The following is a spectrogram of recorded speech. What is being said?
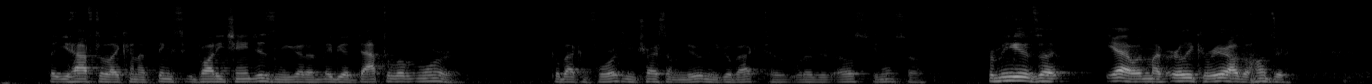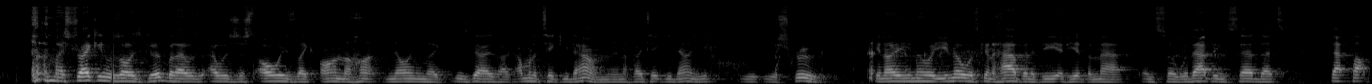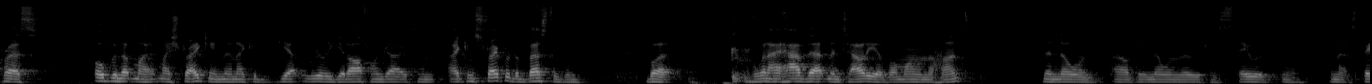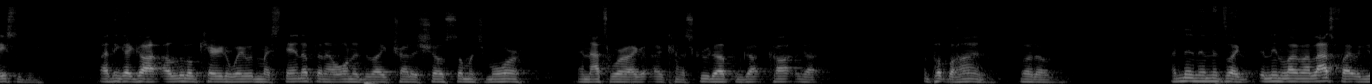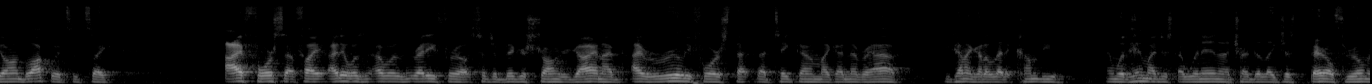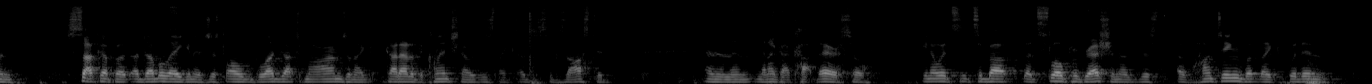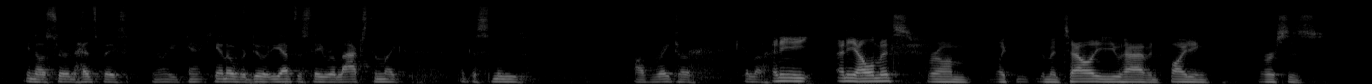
that you have to like kind of things your body changes and you got to maybe adapt a little bit more. Or go back and forth. You try something new and then you go back to whatever else. You know, so for me it was a yeah. In my early career, I was a hunter. my striking was always good, but I was I was just always like on the hunt, knowing like these guys like I'm gonna take you down, and if I take you down, you you're screwed. You know, you know, you know what's gonna happen if you if you hit the mat. And so, with that being said, that's that thought press opened up my my striking. Then I could get really get off on guys, and I can strike with the best of them. But when I have that mentality of I'm on the hunt, then no one, I don't think no one really can stay with you know in that space with me. I think I got a little carried away with my stand up and I wanted to like try to show so much more. And that's where I, I kind of screwed up and got caught and got and put behind. But, um, and then, and it's like, and then like my last fight with Jan Blachowicz, it's like, I forced that fight. I wasn't, I wasn't ready for a, such a bigger, stronger guy. And I, I really forced that, that takedown like I never have. You kind of got to let it come to you. And with him, I just, I went in and I tried to like just barrel through him and, suck up a, a, double leg and it's just all the blood got to my arms and I got out of the clinch and I was just like I was just exhausted. And then, then then I got caught there. So, you know, it's it's about that slow progression of just of hunting, but like within, you know, a certain headspace. You know, you can't can't overdo it. You have to stay relaxed and like like a smooth operator killer. Any any elements from like the mentality you have in fighting versus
